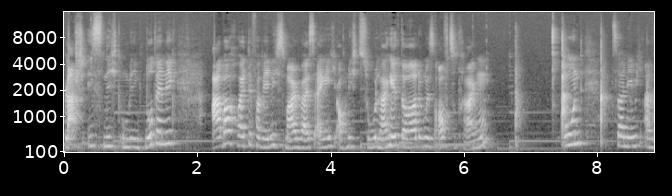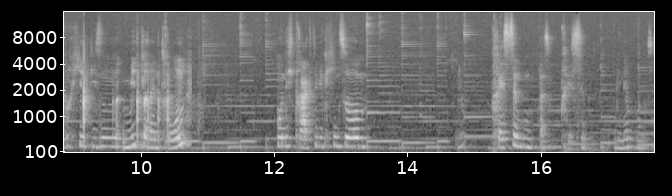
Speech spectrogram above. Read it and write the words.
Blush ist nicht unbedingt notwendig, aber heute verwende ich es mal, weil es eigentlich auch nicht so lange dauert, um es aufzutragen. Und zwar nehme ich einfach hier diesen mittleren Ton und ich trage die wirklich in so pressenden, also pressenden, wie nennt man das?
